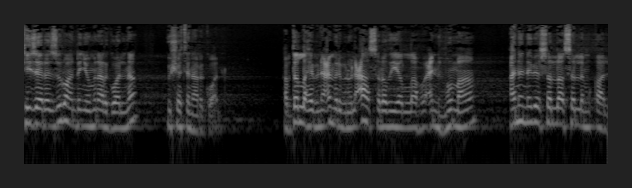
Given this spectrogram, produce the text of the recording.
ሲዘረዝሩ አንደኛው ምን አድርገዋልና ውሸትን አድርገዋል አብደላህ ብን ዕምር ብን ልዓስ ረዲ ላሁ አንሁማ አነ ነቢዩ ስ ላ ሰለም ቃል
